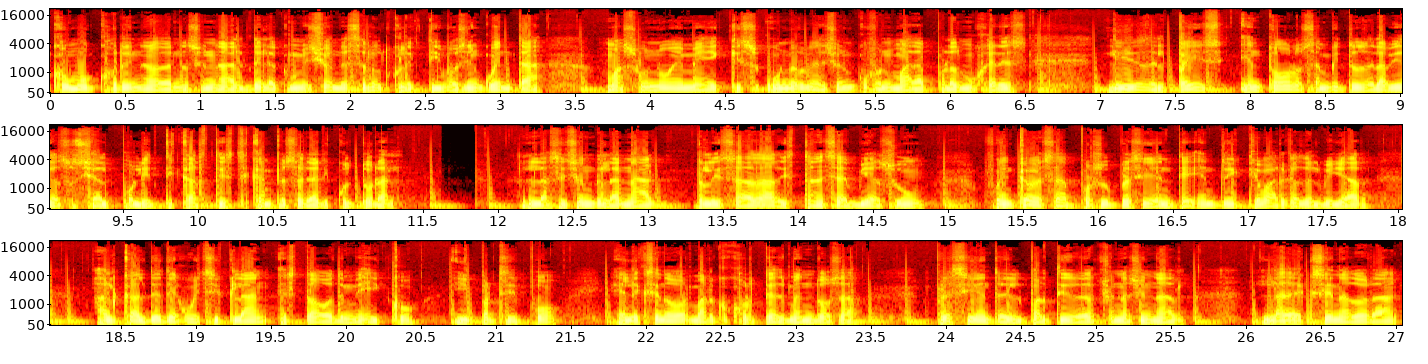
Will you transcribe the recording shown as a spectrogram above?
como coordinadora nacional de la Comisión de Salud Colectivo 50 más 1 MX, una organización conformada por las mujeres líderes del país en todos los ámbitos de la vida social, política, artística, empresarial y cultural. La sesión de la NAC, realizada a distancia vía Zoom, fue encabezada por su presidente Enrique Vargas del Villar, alcalde de Huitziclán, Estado de México, y participó el ex senador Marco Cortés Mendoza, presidente del Partido de Acción Nacional, la ex senadora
